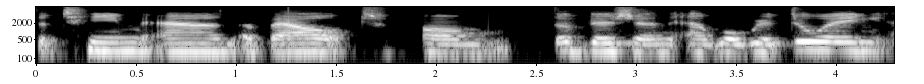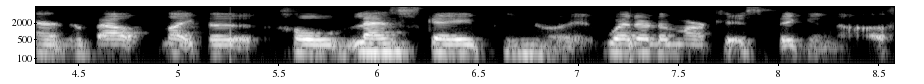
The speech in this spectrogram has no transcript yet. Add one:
the team and about um, the vision and what we're doing and about like the whole landscape you know whether the market is big enough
